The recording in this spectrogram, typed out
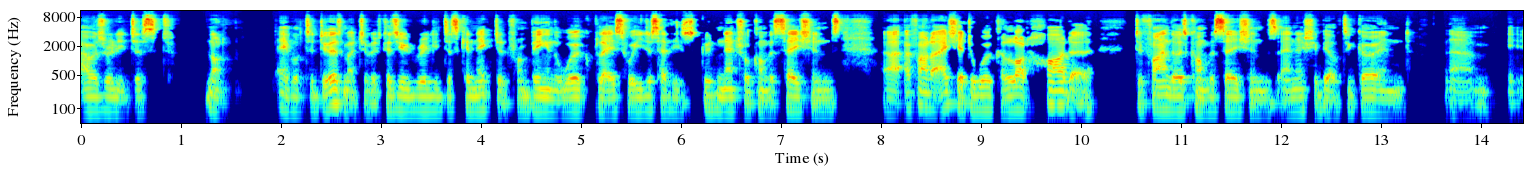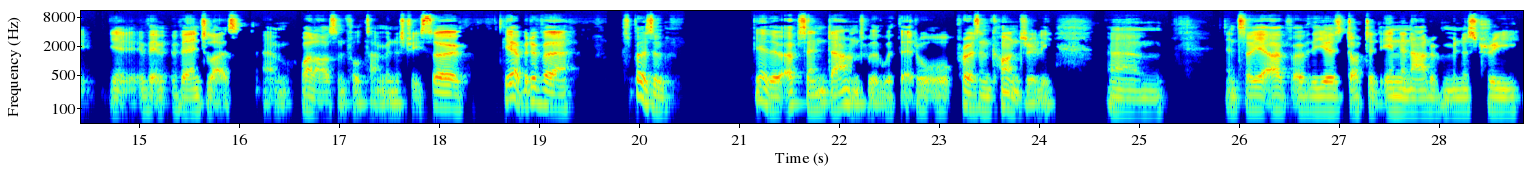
I was really just not able to do as much of it because you're really disconnected from being in the workplace where you just have these good natural conversations. Uh, I found I actually had to work a lot harder to find those conversations and actually be able to go and um, evangelize um, while I was in full time ministry. So yeah, a bit of a, suppose, a, yeah, there are ups and downs with, with that, or, or pros and cons, really. Um, and so, yeah, I've over the years dotted in and out of ministry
